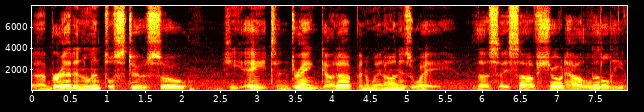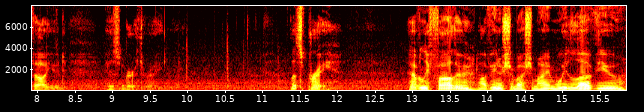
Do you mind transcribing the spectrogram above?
uh, bread and lentil stew, so he ate and drank, got up, and went on his way. Thus Esav showed how little he valued his birthright. Let's pray. Heavenly Father, Lavina Shabbat we love you.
